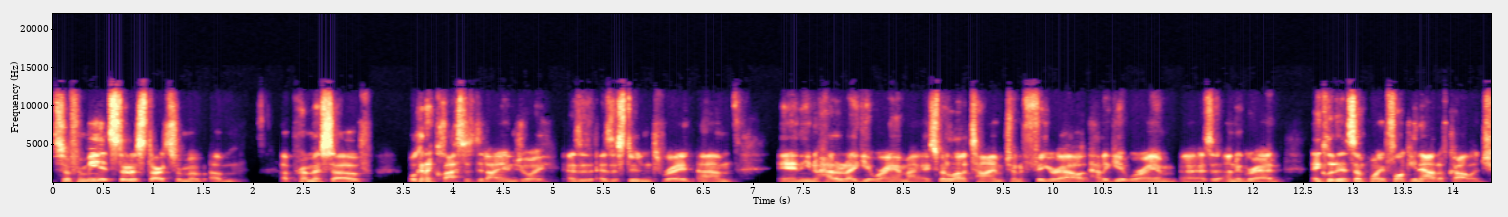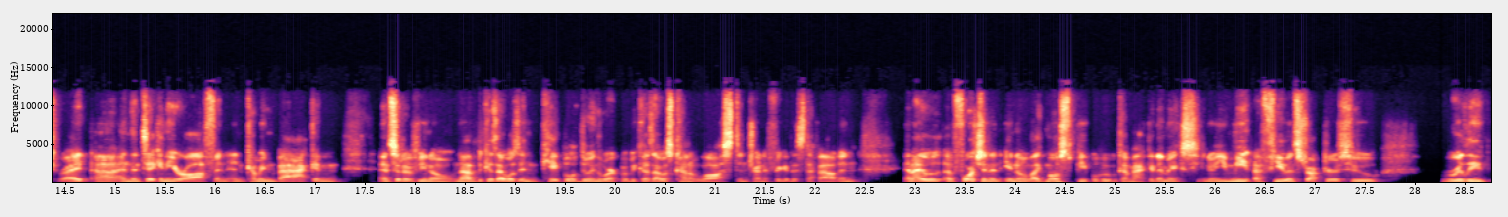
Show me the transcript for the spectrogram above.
so. For me, it sort of starts from a um, a premise of what kind of classes did I enjoy as a as a student, right? Um, and you know how did i get where i am? I, I spent a lot of time trying to figure out how to get where i am uh, as an undergrad including at some point flunking out of college right? Uh, and then taking a year off and, and coming back and and sort of you know not because i was incapable of doing the work but because i was kind of lost and trying to figure this stuff out. And and i was fortunate you know like most people who become academics you know you meet a few instructors who really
